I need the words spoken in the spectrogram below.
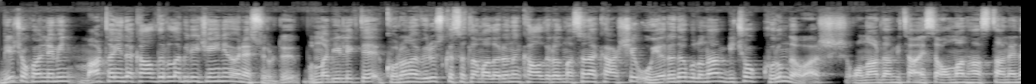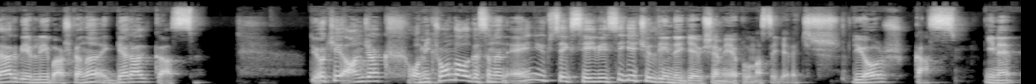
birçok önlemin Mart ayında kaldırılabileceğini öne sürdü. Bununla birlikte koronavirüs kısıtlamalarının kaldırılmasına karşı uyarıda bulunan birçok kurum da var. Onlardan bir tanesi Alman Hastaneler Birliği Başkanı Gerald Gass. Diyor ki ancak omikron dalgasının en yüksek seviyesi geçildiğinde gevşeme yapılması gerekir, diyor Gass. Yine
